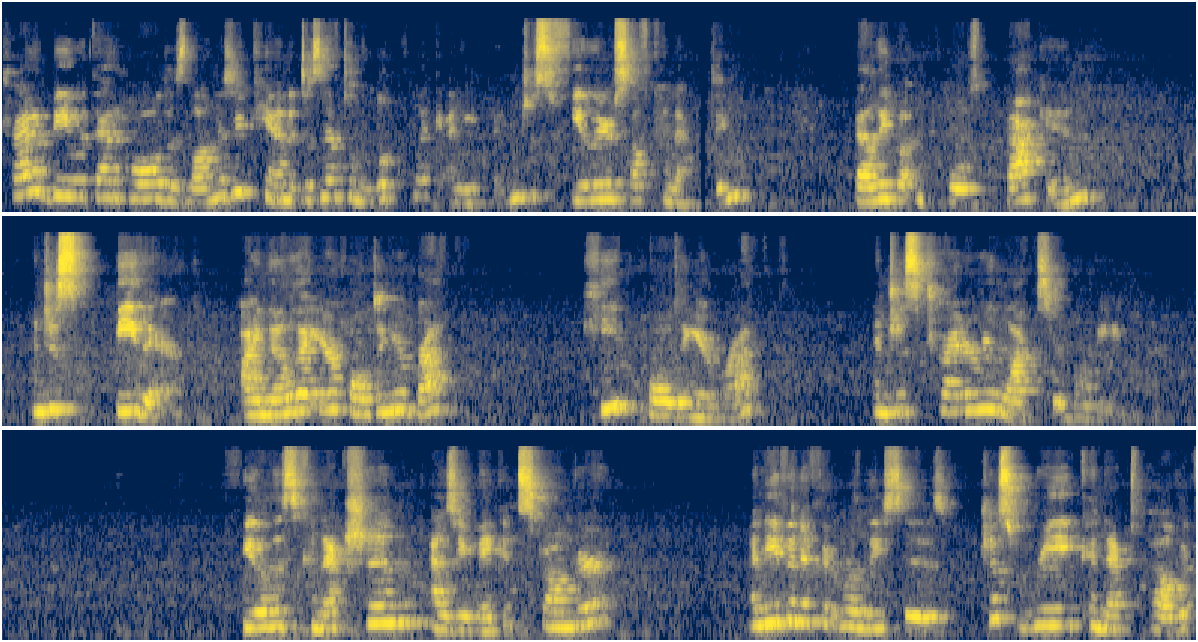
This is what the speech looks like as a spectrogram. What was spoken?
Try to be with that hold as long as you can. It doesn't have to look like anything. Just feel yourself connecting. Belly button pulls back in. And just be there. I know that you're holding your breath. Keep holding your breath and just try to relax your body. Feel this connection as you make it stronger. And even if it releases, just reconnect pelvic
